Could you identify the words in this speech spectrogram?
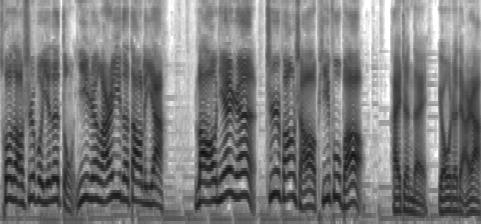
搓澡师傅也得懂因人而异的道理呀。老年人脂肪少，皮肤薄，还真得悠着点啊。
